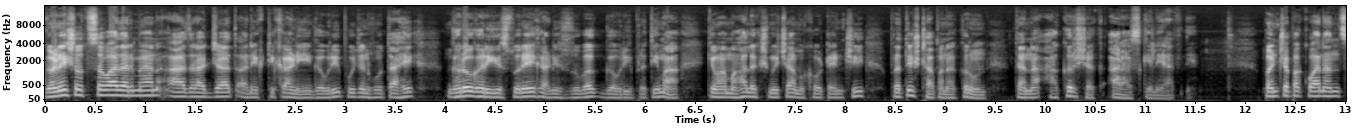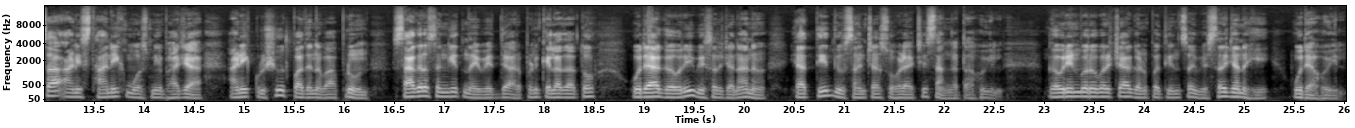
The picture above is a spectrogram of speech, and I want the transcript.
गणेशोत्सवादरम्यान आज राज्यात अनेक ठिकाणी गौरीपूजन होत आहे. घरोघरी सुरेख आणि सुबक गौरी प्रतिमा किंवा महालक्ष्मीच्या मुखवट्यांची प्रतिष्ठापना करून त्यांना आकर्षक आरास केले जाते. पंचपक्वानांचा आणि स्थानिक मोसमी भाज्या आणि कृषी उत्पादनं वापरून सागर संगीत नैवेद्य अर्पण केला जातो. उद्या गौरी विसर्जनानं या तीन दिवसांच्या सोहळ्याची सांगता होईल. गौरींबरोबरच्या गणपतींचं विसर्जनही उद्या होईल.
